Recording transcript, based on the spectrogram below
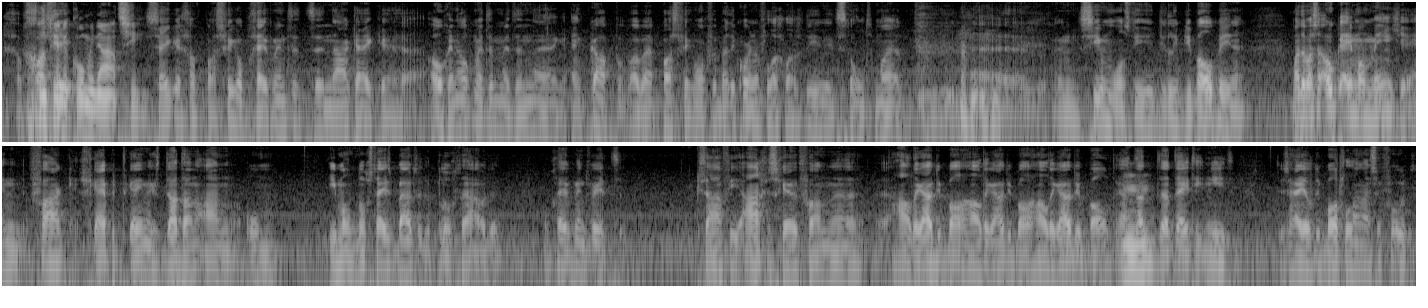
gaf Goed in de combinatie. Zeker, gaf Pasveer op een gegeven moment het eh, nakijken eh, oog in oog met, een, met een, eh, een kap. Waarbij Pasveer ongeveer bij de cornervlag lag die er niet stond. Maar eh, en Simons die, die liep die bal binnen. Maar er was ook één momentje en vaak grijpen trainers dat dan aan om iemand nog steeds buiten de ploeg te houden. Op een gegeven moment werd Xavi aangeschreeuwd van eh, haal eruit die bal, haal eruit die bal, haal eruit die bal. Ja, Mhm. dat, dat deed hij niet. Dus hij hield die bal te lang aan zijn voet.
